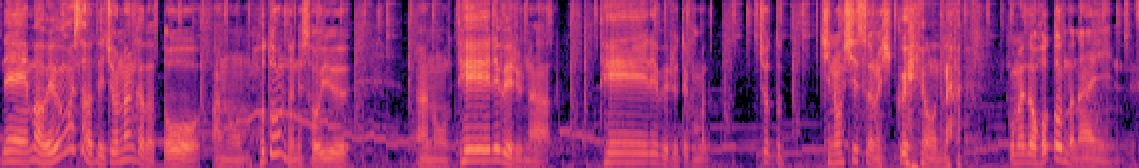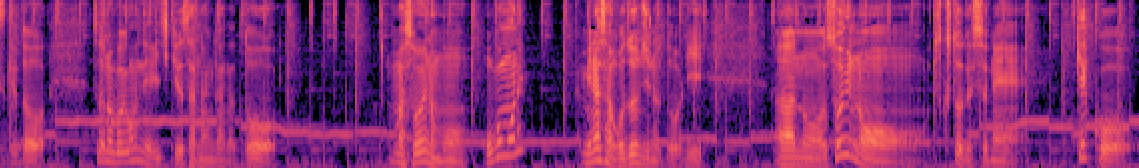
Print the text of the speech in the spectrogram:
で、まあ、Web マスターの手帳なんかだとあのほとんどねそういうあの低レベルな低レベルというか、ま、ちょっと知能指数の低いようなコメントほとんどない。んですけどその僕もね193なんかだとまあそうい。うのも僕もね皆さんご存知の通りあのそうい。うのをつくとですね結構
